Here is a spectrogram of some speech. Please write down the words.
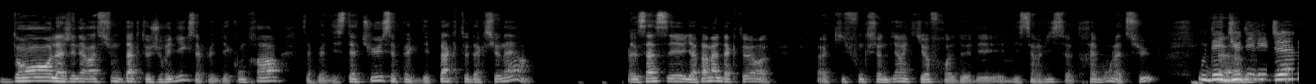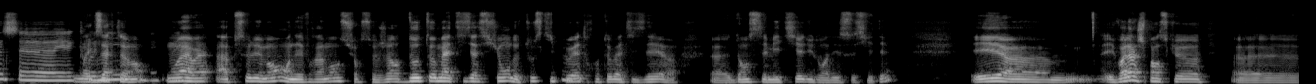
dans la génération d'actes juridiques. Ça peut être des contrats, ça peut être des statuts, ça peut être des pactes d'actionnaires. Ça, c'est, il y a pas mal d'acteurs euh, qui fonctionnent bien et qui offrent des, services très bons là-dessus. Ou des due euh, diligence euh, électroniques. Exactement. Oui, ouais, absolument. On est vraiment sur ce genre d'automatisation de tout ce qui peut mm. être automatisé dans ces métiers du droit des sociétés. Euh, et, voilà, je pense que euh,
